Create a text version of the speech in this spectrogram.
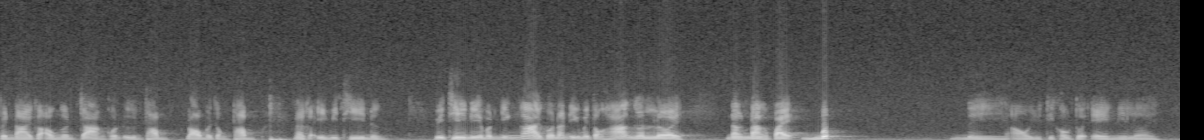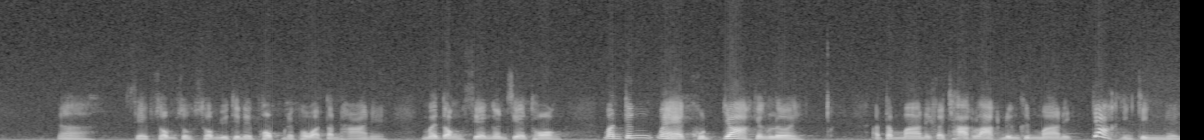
เป็นนายก็เอาเงินจ้างคนอื่นทำเราไม่ต้องทำนั่นก็อีกวิธีหนึ่งวิธีนี้มันยิ่งง่ายกว่านั้นอีกไม่ต้องหาเงินเลย นั่งนั่งไปบึ๊บ นี่เอาอยู่ที่ของตัวเองนี่เลยเสพสมสุขสมอยู่ที่ในภพในภาวะตัณหาเนี่ยไม่ต้องเสียเงินเสียทอง มันถึงแหมขุดยากจังเลยอาตมานี่กระชากลากดึงขึ้นมานี่ยากจริง ๆ เลย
